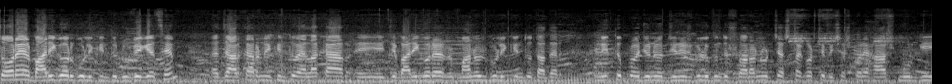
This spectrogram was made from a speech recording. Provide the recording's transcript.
চরের বাড়িঘরগুলি কিন্তু ডুবে গেছে। যার কারণে কিন্তু এলাকার এই যে বাড়িঘরের মানুষগুলি কিন্তু তাদের নিত্য প্রয়োজনীয় জিনিসগুলো কিন্তু সরানোর চেষ্টা করছে, বিশেষ করে হাঁস, মুরগি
